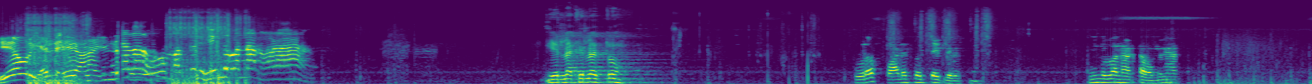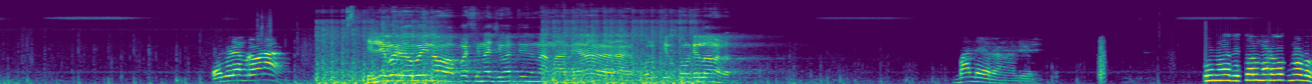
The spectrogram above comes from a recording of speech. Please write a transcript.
ಏ ಅವ್ರು ಎಲ್ಲಿ? ಏ ಅಣ್ಣ ಇಲ್ಲ ಮತ್ತೆ ಹಿಂದೆ ಬಂದ ನೋಡ ಇರ್ಲಾಕ್ ಇರ್ಲಾಕ್ ತೋ. ಪೂರಾ ಪಾಡೆ ಸೊತ್ತೈತೆ ಹಿಂದ ಬಂದು ಹಾಕ್ತ ಒಮ್ಮೆ ಹಾಕ್ತ ಎಲ್ಲಿ ಬ್ರೋಣ ಇಲ್ಲೇ ಬರ್ರಿ ಹೋಗಿ ನಾವು ವಾಪಸ್ ಇನ್ನ ಜೀವಂತ ಇದೀನಿ ನಾನು ನಾನು ಏನ ಫುಲ್ ಕಿಲ್ ತೊಗೊಂಡಿಲ್ಲ ನನಗೆ. ಬಂದೆ ನೀನು ರಿಕಾಲ್ ಮಾಡ್ಬೇಕು ನೋಡು.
